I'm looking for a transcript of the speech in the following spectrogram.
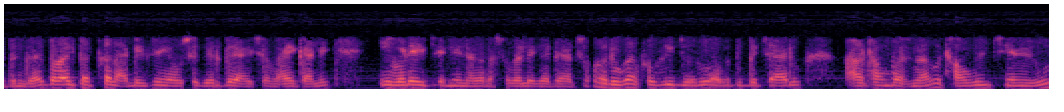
पनि गऱ्यो तर अहिले तत्काल हामीले चाहिँ औषधिहरू पनि छ भएकाले। यहीँबाटै चाहिँ नगर अस्पतालले गरिरहेको छौँ। रुगा खोकी ज्वरो अब त्यो बच्चाहरू आठ ठाउँ बस्नु ठाउँ पनि चेन्ज हो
